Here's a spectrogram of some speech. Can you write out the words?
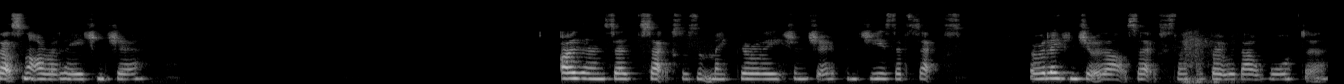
That's not a relationship. I then said sex doesn't make a relationship, and she said sex. A relationship without sex is like a boat without water.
